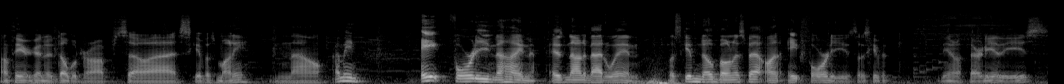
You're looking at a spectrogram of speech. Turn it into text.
I don't think you're going to double drop, so uh, skip us money? No. I mean, 849 is not a bad win. Let's give no bonus bet on 840s. Let's give it, you know, 30 of these.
